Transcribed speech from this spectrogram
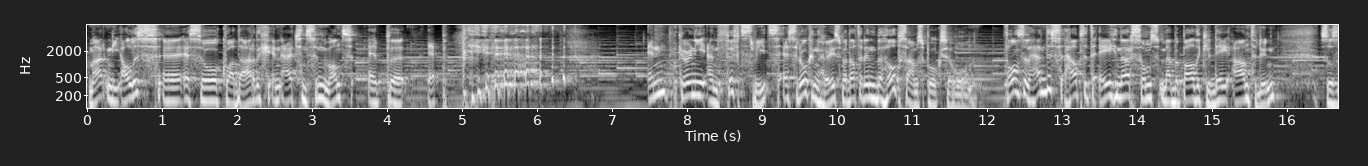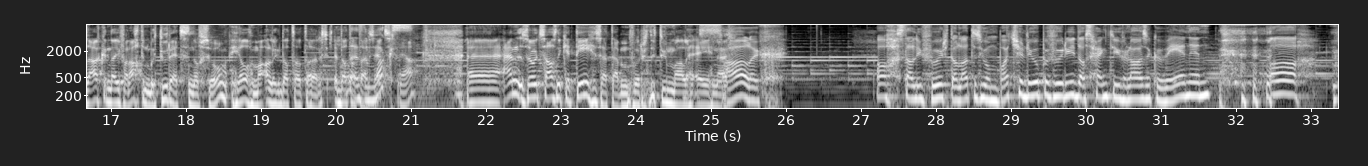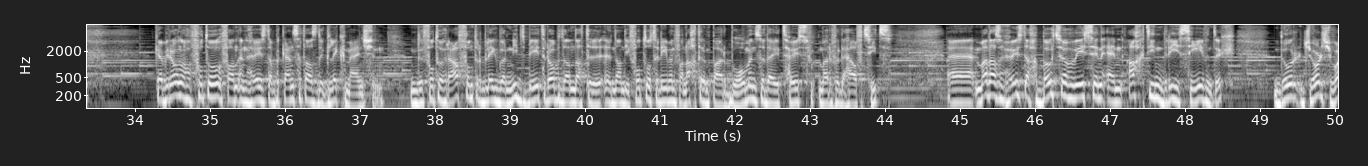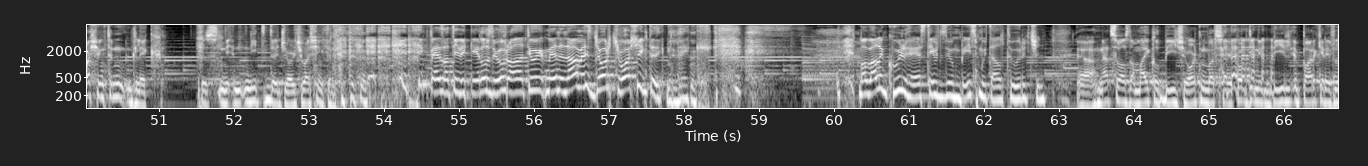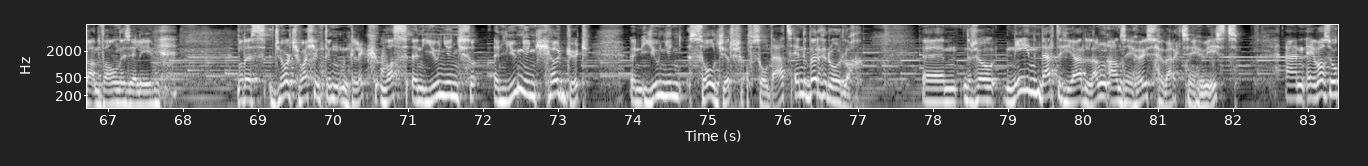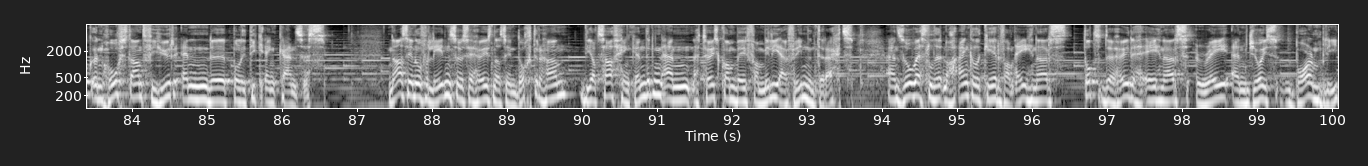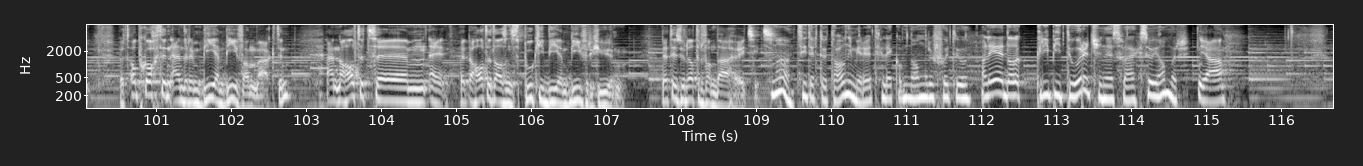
Maar niet alles uh, is zo kwaadaardig in Atchison, want Ep, uh, Ep. in Kearney en Fifth Street is er ook een huis waar dat er een behulpzaam spook zou wonen. Volgens de legendes helpt het de eigenaar soms met bepaalde kledij aan te doen. Zo zaken dat je van achter moet toeretsen of zo. Heel gemakkelijk dat dat daar, dat, dat, dat daar zit. Ja. Uh, en zou het zelfs een keer tegenzet hebben voor de toenmalige eigenaar. Zalig. Oh, stel je voor, dan laten ze een badje lopen voor u, dan schenkt u glazen wijn in. Oh. Ik heb hier ook nog een foto van een huis dat bekend staat als de Glick Mansion. De fotograaf vond er blijkbaar niets beter op dan, dat de, dan die foto te nemen van achter een paar bomen, zodat je het huis maar voor de helft ziet. Uh, maar dat is een huis dat gebouwd zou geweest zijn in 1873 door George Washington Glick. Dus niet de George Washington. ik pijs dat hij de kerels overal naartoe... Mijn naam is George Washington. Klik. maar wel een cool huis. Het heeft zo'n basemotel-torentje. Ja, net zoals dat Michael B. Jordan waarschijnlijk ook die een, een paar keer heeft laten vallen in zijn leven. Maar dus George Washington Glick was een Union, een Union soldier, een Union soldier of soldaat in de burgeroorlog. Um, er zou 39 jaar lang aan zijn huis gewerkt zijn geweest. En hij was ook een hoogstaand figuur in de politiek in Kansas. Na zijn overleden zou zijn huis naar zijn dochter gaan. Die had zelf geen kinderen en het huis kwam bij familie en vrienden terecht. En zo wisselde het nog enkele keer van eigenaars tot de huidige eigenaars Ray en Joyce Bornbley het opkochten en er een B&B van maakten. En nog altijd, uh, het nog altijd als een spooky B&B verhuren. Dit is hoe dat er vandaag uitziet. Nou, het ziet er totaal niet meer uit, gelijk op de andere foto. Alleen dat creepy torentje is weg. Zo jammer. Ja,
